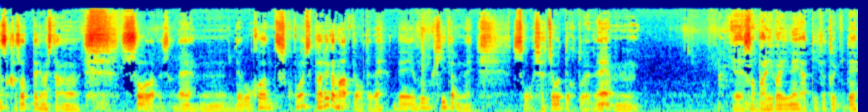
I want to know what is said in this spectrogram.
ず飾ってありました。うん。そうなんですよね。うん。で、僕は、この人誰かなって思ってね。で、よく聞いたらね、そう、社長ってことでね、うん。え、そのバリバリね、やっていた時で、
